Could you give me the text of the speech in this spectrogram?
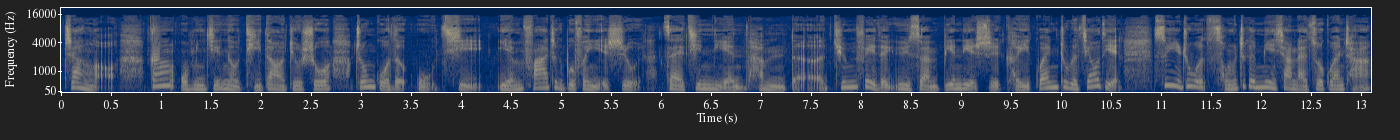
战哦。刚刚我们已经有提到，就是说中国的武器研发这个部分，也是在今年他们的军费的预算编列是可以关注的焦点。所以，如果从这个面向来做观察。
